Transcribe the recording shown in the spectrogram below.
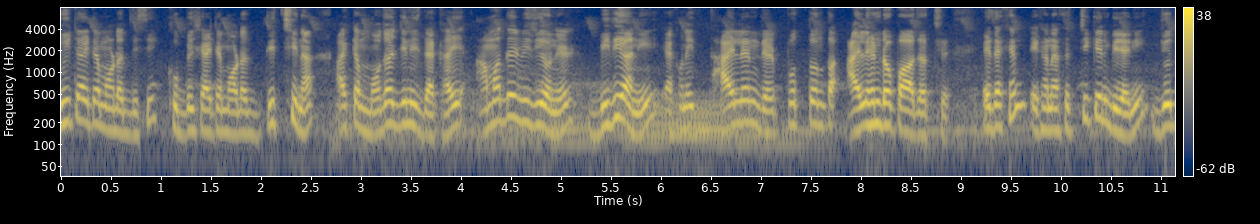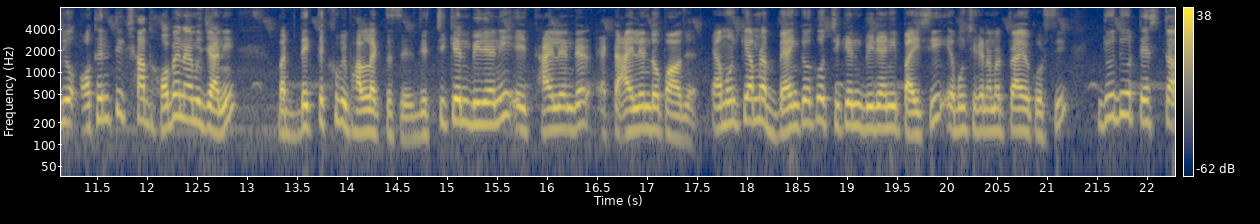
দুইটা আইটেম অর্ডার দিছি, খুব বেশি আইটেম অর্ডার দিচ্ছি না। আরেকটা মজার জিনিস দেখাই, আমাদের রিজিয়নের বিরিয়ানি এখন এই থাইল্যান্ডের প্রত্যন্ত আইল্যান্ডও পাওয়া যাচ্ছে। এই দেখেন, এখানে আছে চিকেন বিরিয়ানি। যদিও অথেন্টিক স্বাদ হবে না, আমি জানি বাট দেখতে খুবই ভালো লাগতেছে যে চিকেন বিরিয়ানি এই থাইল্যান্ডের একটা আইল্যান্ডও পাওয়া যায়। এমনকি আমরা ব্যাংককেও চিকেন বিরিয়ানি পাইছি এবং সেখানে আমরা ট্রাইও করছি। যদিও টেস্টটা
